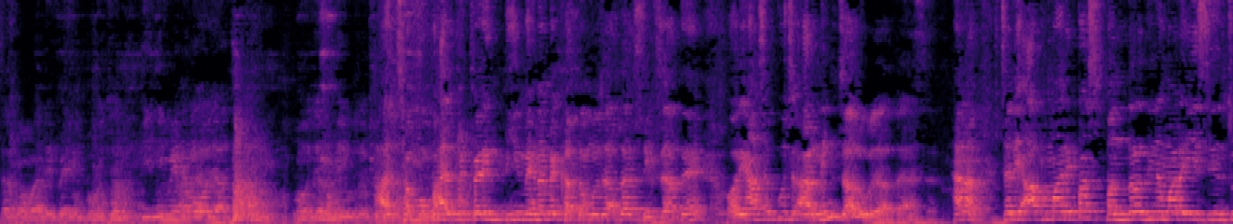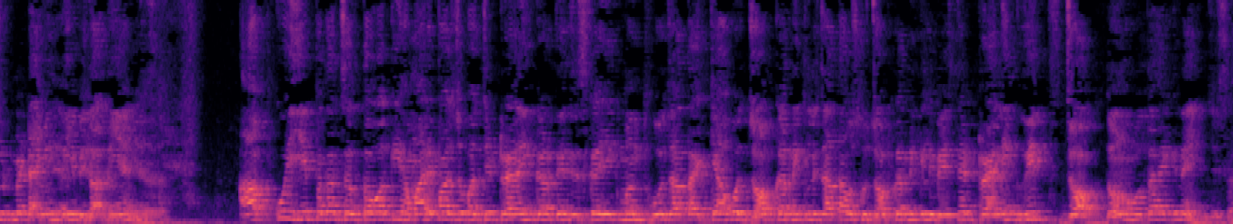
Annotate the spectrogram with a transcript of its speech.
सर मोबाइल रिपेयरिंग बहुत जल्दी तीन ही महीने में हो जाता है बहुत जल्दी उसे अच्छा मोबाइल रिपेयरिंग तीन महीने में खत्म हो जाता है सीख जाते हैं और यहाँ से कुछ अर्निंग चालू हो जाता है सर। है ना चलिए आप हमारे पास पंद्रह दिन हमारे इस इंस्टीट्यूट में टाइमिंग दिए बिता दिए हैं. आपको ये पता चलता होगा कि हमारे पास जो बच्चे ट्रेनिंग करते हैं जिसका एक मंथ हो जाता है क्या वो जॉब करने के लिए जाता है? उसको जॉब करने के लिए भेजते हैं ट्रेनिंग विथ जॉब दोनों होता है कि नहीं? जी सर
